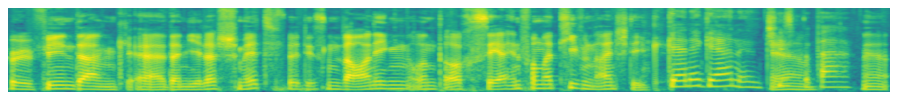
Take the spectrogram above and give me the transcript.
Cool, vielen Dank, äh, Daniela Schmidt, für diesen launigen und auch sehr informativen Einstieg. Gerne, gerne. Tschüss, ja, Baba. Ja.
